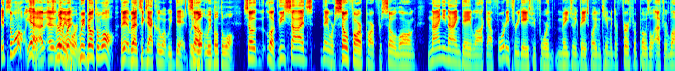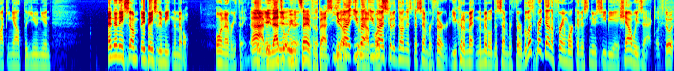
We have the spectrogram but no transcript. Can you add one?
It's the wall. Yeah, Yeah, I- it's really we, important. We built a wall. Yeah, that's exactly what we did. We so built we built the wall. So look, these sides they were so far apart for so long. 99 day lockout, 43 days before Major League Baseball even came with their first proposal after locking out the union, and then they some they basically meet in the middle on everything. Ah, I It- mean, it- that's what we've been saying for the past, you know, guys, you half you guys could have done this December 3rd. You could have met in the middle of December 3rd. But let's break down the framework of this new CBA, shall we, Zack? Let's do it.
